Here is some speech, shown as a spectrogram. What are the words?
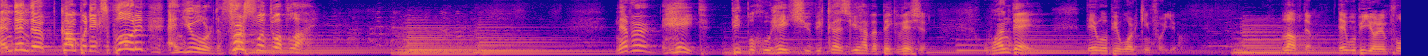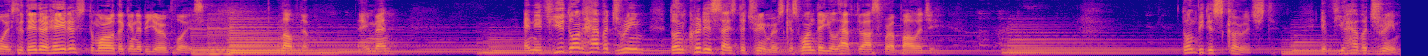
And then their company exploded and you were the first one to apply. Never hate people who hate you because you have a big vision. One day they will be working for you. Love them. They will be your employees. Today they're haters, tomorrow they're going to be your employees. Love them. Amen. And if you don't have a dream, don't criticize the dreamers because one day you'll have to ask for apology. Don't be discouraged. If you have a dream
